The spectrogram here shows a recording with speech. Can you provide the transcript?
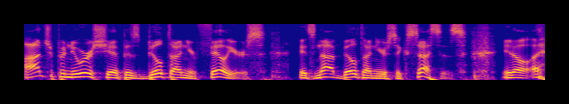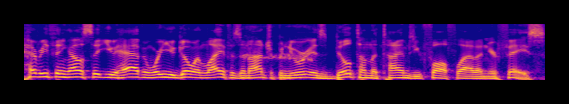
entrepreneurship is built on your failures. It's not built on your successes. You know, everything else that you have and where you go in life as an entrepreneur is built on the times you fall flat on your face.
